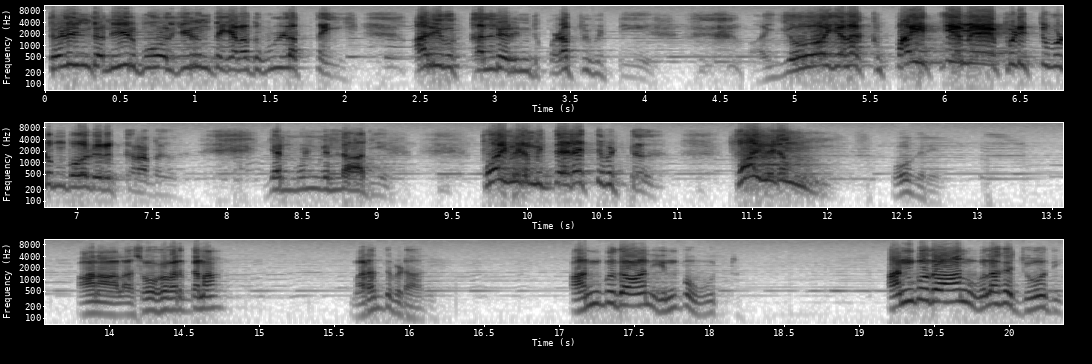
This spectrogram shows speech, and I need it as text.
தெளிந்த நீர் போல் இருந்த எனது உள்ளத்தை அறிவு கல்லெறிந்து குழப்பிவிட்டீர். ஐயோ எனக்கு பைத்தியமே பிடித்து விடும் போல் இருக்கிறது. என் முன் இல்லாதீர் போய்விடும் இந்த இடத்து விட்டு. போய்விடும். போகிறேன். ஆனால் அசோகவர்தனா மறந்து விடாதே. அன்புதான் இன்ப ஊற்று. அன்புதான் உலக ஜோதி.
